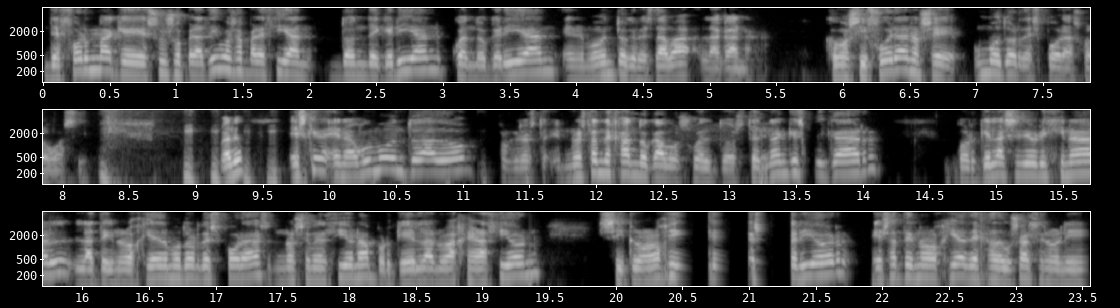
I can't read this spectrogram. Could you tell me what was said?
de forma que sus operativos aparecían donde querían, cuando querían, en el momento que les daba la gana. Como si fuera, no sé, un motor de esporas o algo así. ¿Vale? es que en algún momento dado, porque no, est- no están dejando cabos sueltos, tendrán que explicar por qué en la serie original la tecnología del motor de esporas no se menciona, porque en la nueva generación, si cronológica superior, esa tecnología deja de usarse en el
